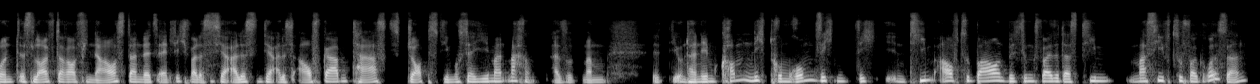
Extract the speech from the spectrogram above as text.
und es läuft darauf hinaus dann letztendlich, weil das ist ja alles, sind ja alles Aufgaben, Tasks, Jobs, die muss ja jemand machen. Also man, die Unternehmen kommen nicht drum rum, sich, sich ein Team aufzubauen, beziehungsweise das Team massiv zu vergrößern,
